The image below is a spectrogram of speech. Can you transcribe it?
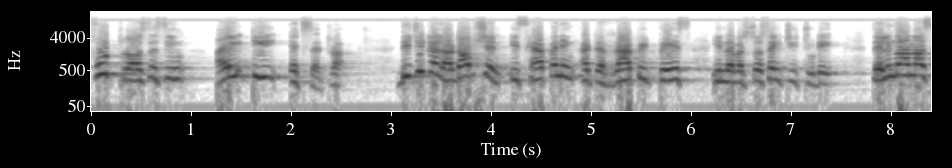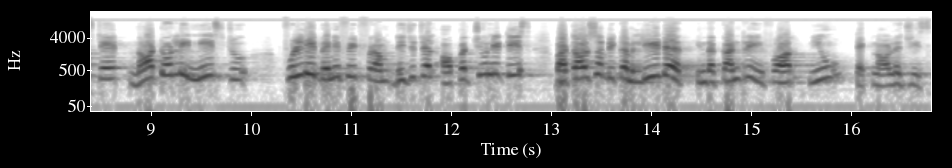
food processing, IT, etc. Digital adoption is happening at a rapid pace in our society today. Telangana state not only needs to fully benefit from digital opportunities, but also become a leader in the country for new technologies.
